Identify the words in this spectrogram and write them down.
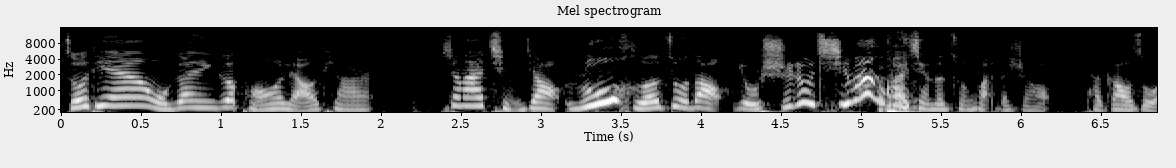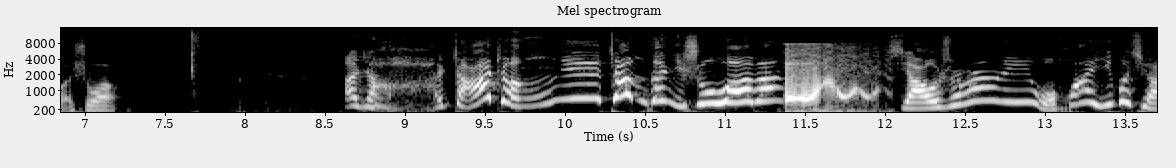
昨天我跟一个朋友聊天向他请教如何做到有十六七万块钱的存款的时候，他告诉我说。哎呀，咋整呢？这么跟你说吧，小时候呢，我花一块钱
